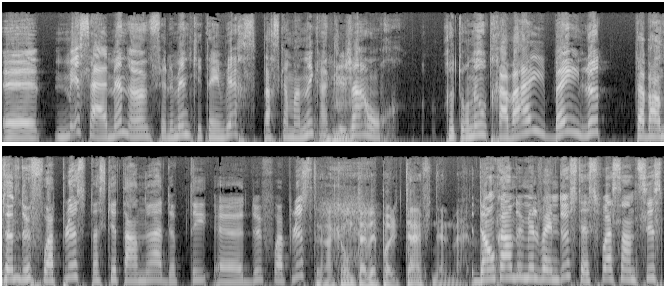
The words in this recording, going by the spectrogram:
Mais ça amène à un phénomène qui est inverse. Parce qu'à un moment donné, quand Mhm. les gens ont re- retourné au travail, ben là, t'abandonnes deux fois plus parce que t'en as adopté euh, deux fois plus. Tu te rends compte que t'avais pas le temps, finalement. Donc, en 2022, c'était 66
